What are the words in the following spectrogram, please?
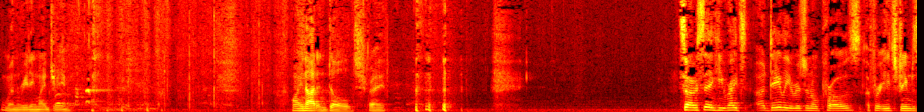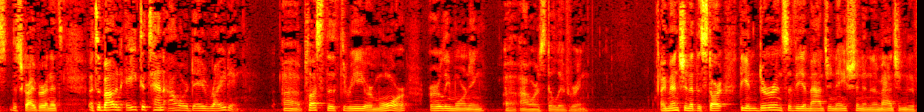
when reading my dream. Why not indulge, right? So I was saying he writes a daily original prose for each dream describer, and it's it's about an eight to ten hour day writing, uh, plus the three or more early morning uh, hours delivering. I mentioned at the start the endurance of the imagination and imaginative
